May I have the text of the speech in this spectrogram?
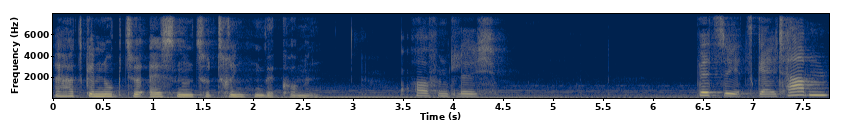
Er hat genug zu essen und zu trinken bekommen. Hoffentlich. Willst du jetzt Geld haben?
